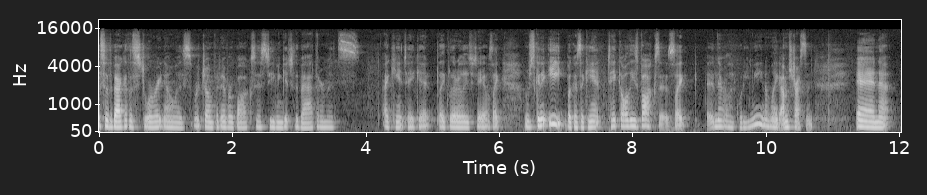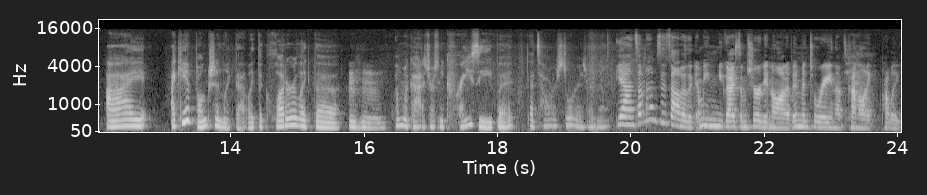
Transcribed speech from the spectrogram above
so the back of the store right now is we're jumping over boxes to even get to the bathroom. It's I can't take it. Like literally today, I was like, I'm just gonna eat because I can't take all these boxes. Like, and they were like, What do you mean? I'm like, I'm stressing, and I. I can't function like that. Like the clutter, like the, mm-hmm. oh my God, it drives me crazy. But that's how our store is right now. Yeah, and sometimes it's out of the. I mean, you guys, I'm sure, are getting a lot of inventory, and that's kind of like probably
